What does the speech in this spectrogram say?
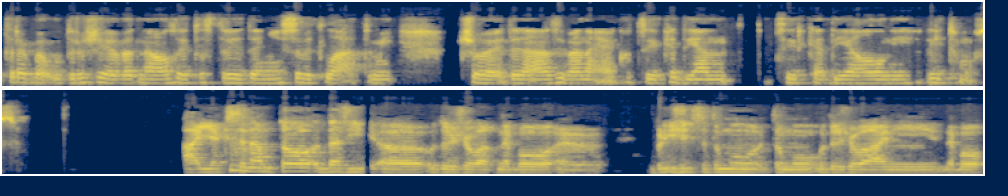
treba udržiavať naozaj to striedanie svetla a tmy, čo je teda nazývané ako cirkadian, cirkadiálny rytmus. A jak se nám to daří uh, udržovat, nebo uh, blížit se tomu, tomu udržování, nebo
